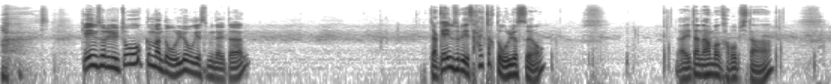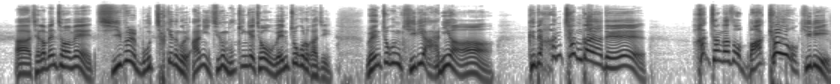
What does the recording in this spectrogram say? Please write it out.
게임 소리를 조금만 더 올려보겠습니다 일단. 자, 게임 소리 살짝 더 올렸어요. 자, 일단은 한번 가 봅시다. 아, 제가 맨 처음에 집을 못 찾겠는 거예요. 아니, 지금 웃긴 게 저 왼쪽으로 가지. 왼쪽은 길이 아니야. 근데 한참 가야 돼. 한참 가서 막혀요 길이.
